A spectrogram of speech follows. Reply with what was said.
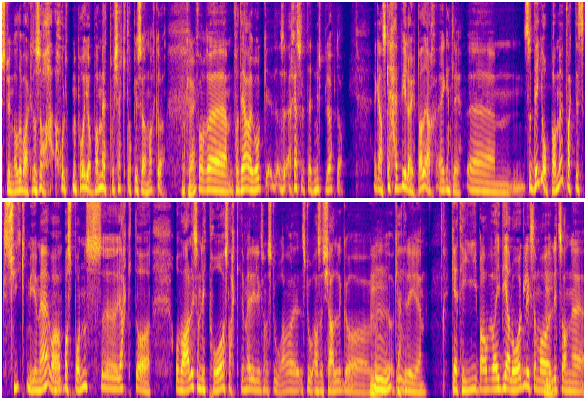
stunder tilbake. Og Så holdt vi på å jobbe med et prosjekt oppe i Sørmarka. Okay. For, eh, for der har jeg òg rett og slett et nytt løp, da. En ganske heavy løype der, egentlig. Så det jobba vi faktisk sykt mye med. Var på sponsjakt og, og var liksom litt på og snakket med de liksom store, store altså Skjalg og, og hva heter de GTI, bare var i dialog, liksom, og litt sånn eh,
